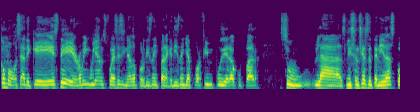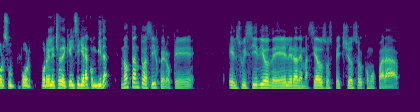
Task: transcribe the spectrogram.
¿Cómo? O sea, de que este Robin Williams fue asesinado por Disney para que Disney ya por fin pudiera ocupar su, las licencias detenidas por, su, por, por el hecho de que él siguiera con vida no tanto así, pero que el suicidio de él era demasiado sospechoso como para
